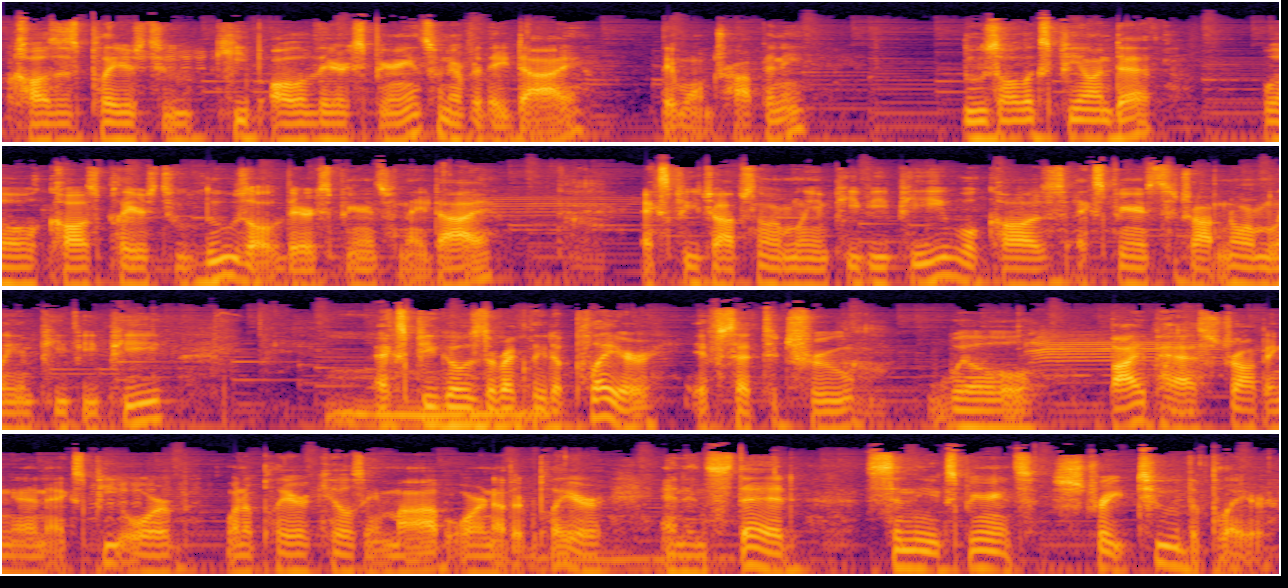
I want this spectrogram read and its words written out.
causes players to keep all of their experience whenever they die. They won't drop any. Lose all XP on death will cause players to lose all of their experience when they die. XP drops normally in PvP will cause experience to drop normally in PvP. XP goes directly to player if set to true, will bypass dropping an XP orb when a player kills a mob or another player, and instead send the experience straight to the player.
